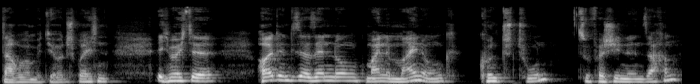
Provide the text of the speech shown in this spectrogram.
Darüber möchte ich heute sprechen. Ich möchte heute in dieser Sendung meine Meinung kundtun zu verschiedenen Sachen.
